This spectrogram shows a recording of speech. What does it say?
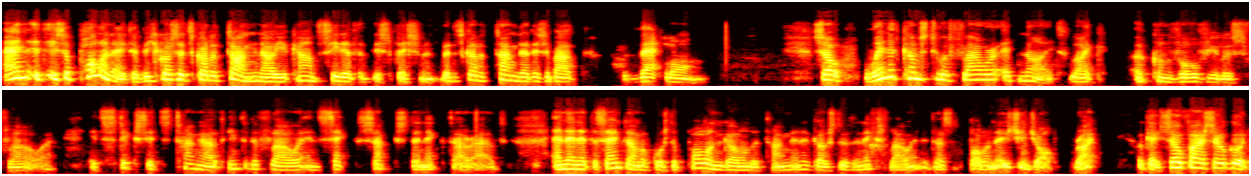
And it is a pollinator because it's got a tongue. Now, you can't see that at this specimen, but it's got a tongue that is about that long. So when it comes to a flower at night, like a convolvulus flower, it sticks its tongue out into the flower and sucks the nectar out. And then at the same time, of course, the pollen go on the tongue and it goes to the next flower and it does a pollination job, right? Okay, so far so good.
